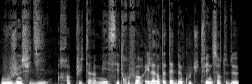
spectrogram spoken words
où je me suis dit oh putain, mais c'est trop fort. Et là, dans ta tête, d'un coup, tu te fais une sorte de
